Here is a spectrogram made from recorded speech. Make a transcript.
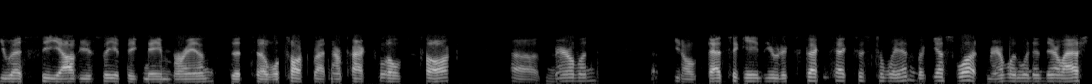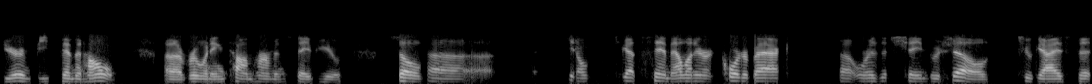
USC, obviously, a big name brand that uh, we'll talk about in our Pac-12 talk. Uh, Maryland, you know, that's a game you would expect Texas to win, but guess what? Maryland went in there last year and beat them at home, uh, ruining Tom Herman's debut. So, uh, you know, you got Sam Ehlinger at quarterback, uh, or is it Shane Buechele? Two guys that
